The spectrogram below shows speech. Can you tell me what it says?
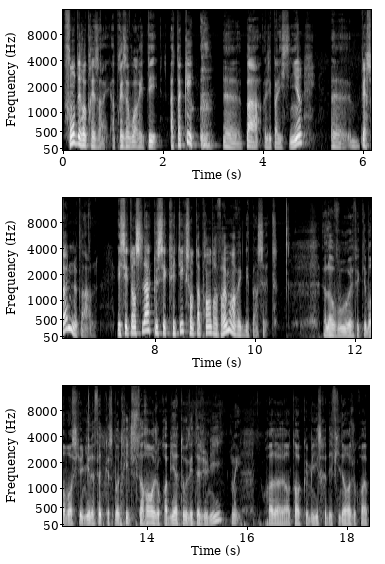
font des représailles après avoir été attaqués euh, par les Palestiniens, euh, personne ne parle. Et c'est en cela que ces critiques sont à prendre vraiment avec des pincettes. Alors vous, effectivement, mentionniez le fait que Smotrich se rend, je crois, bientôt aux États-Unis. Oui en tant que ministre des Finances, je crois,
